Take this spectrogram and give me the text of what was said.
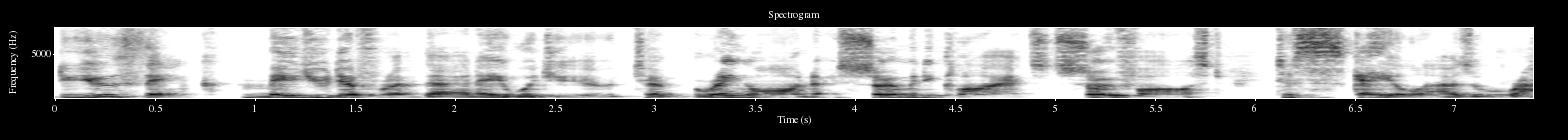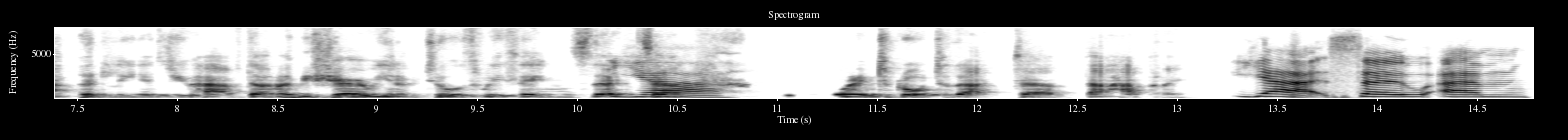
do you think made you different that enabled you to bring on so many clients so fast to scale as rapidly as you have done? Maybe share, you know, two or three things that uh, yeah. uh, were integral to that uh, that happening. Yeah. So um,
